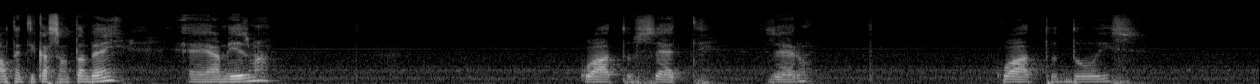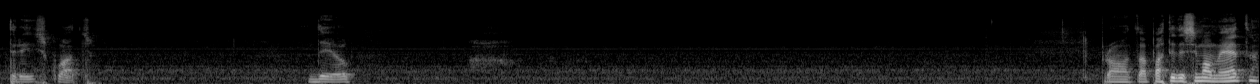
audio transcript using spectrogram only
autenticação também é a mesma. 470 quatro, dois, três, quatro. Deu. Pronto, a partir desse momento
